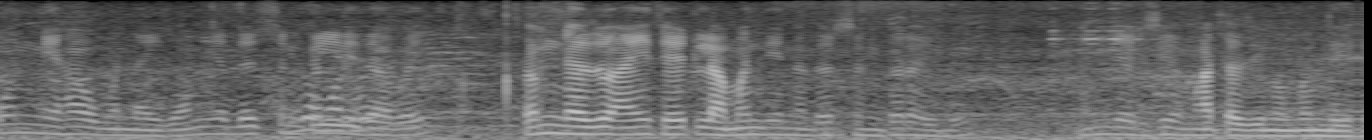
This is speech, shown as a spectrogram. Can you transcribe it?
ફોનની હાવ મનાય છે. અમે દર્શન કરી લીધા ભાઈ. તમને જો અહીંથી એટલા મંદિરના દર્શન કરાવી દે અંદર છે માતાજીનું મંદિર.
